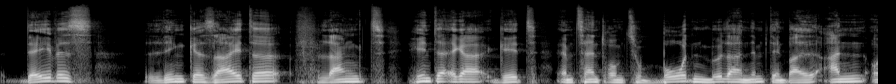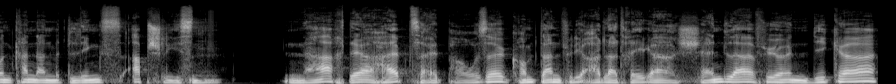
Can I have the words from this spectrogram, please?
Davis linke Seite, flankt, Hinteregger geht im Zentrum zu Boden, Müller nimmt den Ball an und kann dann mit links abschließen. Nach der Halbzeitpause kommt dann für die Adlerträger Schändler für einen Dicker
